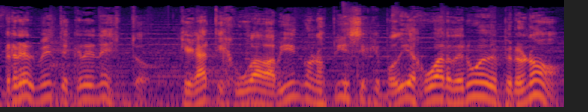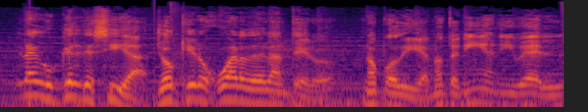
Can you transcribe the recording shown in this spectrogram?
realmente creen esto, que Gatti jugaba bien con los pies y que podía jugar de nueve, pero no. Era algo que él decía, yo quiero jugar de delantero. No podía, no tenía nivel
